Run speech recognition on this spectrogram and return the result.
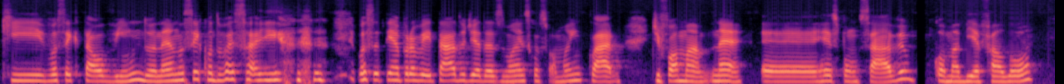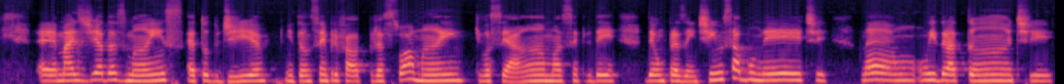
que você que está ouvindo, né? Não sei quando vai sair, você tenha aproveitado o Dia das Mães com a sua mãe, claro, de forma, né, é, responsável, como a Bia falou. É, mas Dia das Mães é todo dia, então sempre fala para sua mãe que você a ama, sempre dê, dê um presentinho, um sabonete, né, um, um hidratante,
